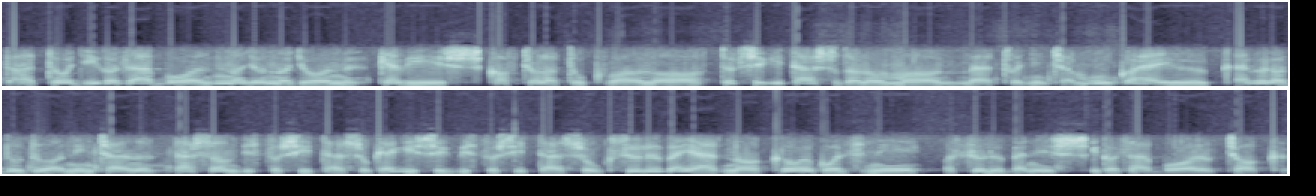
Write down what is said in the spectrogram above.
Tehát, hogy igazából nagyon-nagyon kevés kapcsolatuk van a többségi társadalommal, mert hogy nincsen munkahelyük, ebből adódóan nincsen társadalombiztosításuk, egészségbiztosításuk, szülőbe járnak dolgozni, a szülőben is igazából csak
